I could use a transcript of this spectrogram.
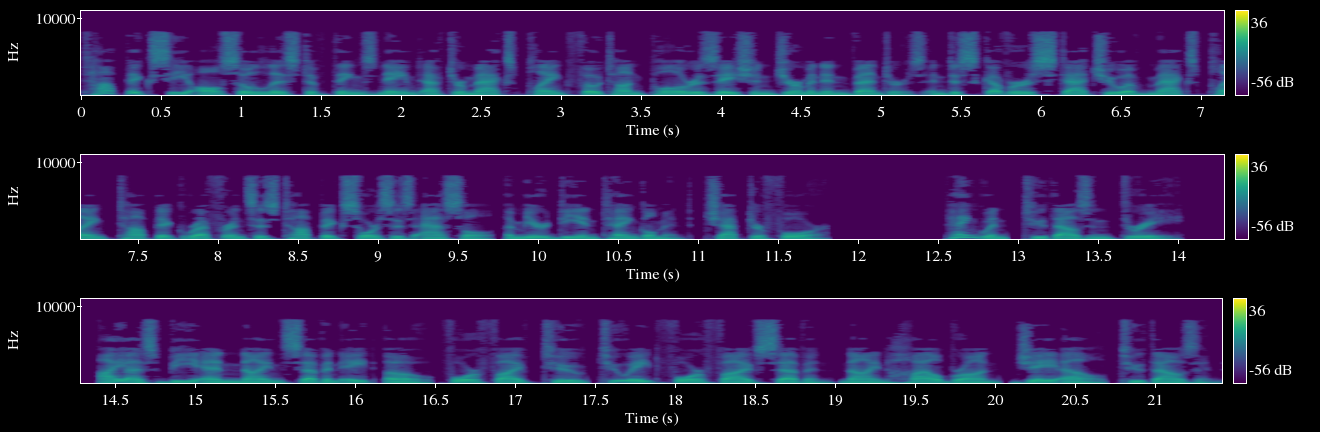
Topic see also List of things named after Max Planck Photon polarization German inventors and discoverers Statue of Max Planck topic References topic Sources Aczel, Amir De-Entanglement, Chapter 4. Penguin, 2003. ISBN 978-0-452-28457-9 Heilbron, J. L. 2000.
